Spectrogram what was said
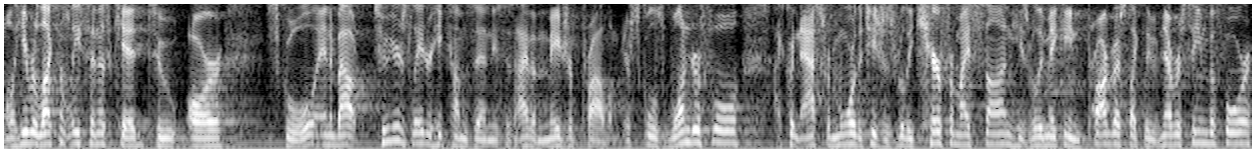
Well, he reluctantly sent his kid to our school. And about two years later, he comes in he says, I have a major problem. Your school's wonderful. I couldn't ask for more. The teachers really care for my son. He's really making progress like we've never seen before.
